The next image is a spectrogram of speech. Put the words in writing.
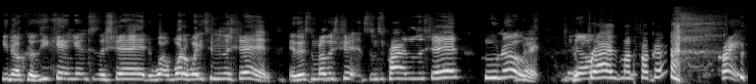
You know, because he can't get into the shed. What what awaits him in the shed? Is there some other shit, some surprise in the shed? Who knows? Like, you know? surprise, motherfucker. Right.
